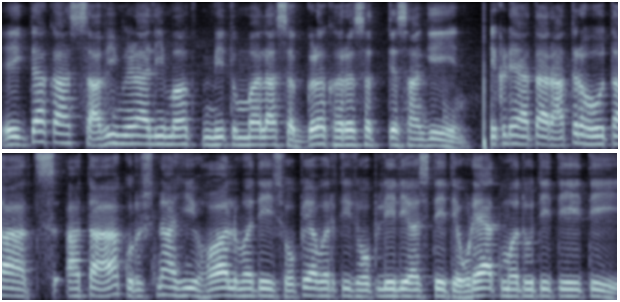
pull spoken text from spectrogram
एकदा का सावी मिळाली मग मी तुम्हाला सगळं खरं सत्य सांगेन. इकडे आता रात्र होताच. आता कृष्णा ही हॉलमध्ये सोप्यावरती झोपलेली असते. तेवढ्यात मधू तिथे येते.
